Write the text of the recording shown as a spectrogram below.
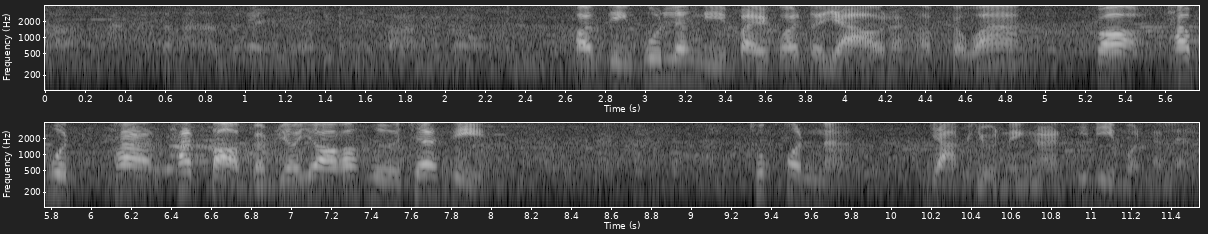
ครับสถานะนักแสดงยังไงเป็นยังไงบ้างต่อความจริงพูดเรื่องนี้ไปก็จะยาวนะครับ แต่ว่า ก็ถ้าพูดถ้าถ้าตอบแบบย่อๆก็คือเชื่อสิทุกคนน่ะอยากอยู่ในงานที่ดีหมดนั่นแหละ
